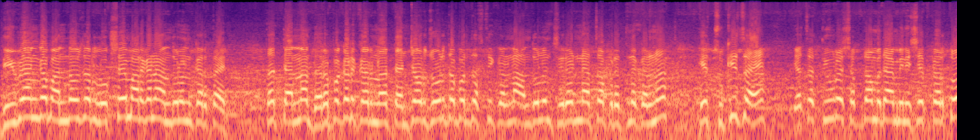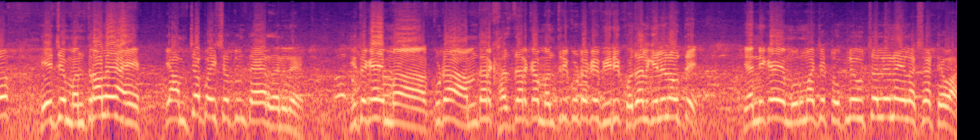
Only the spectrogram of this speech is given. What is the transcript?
दिव्यांग बांधव जर लोकशाही मार्गाने आंदोलन करतायत तर त्यांना धरपकड करणं त्यांच्यावर जोर जबरदस्ती करणं आंदोलन चिरडण्याचा प्रयत्न करणं हे चुकीचं आहे. याचा तीव्र शब्दामध्ये आम्ही निषेध करतो. हे जे मंत्रालय आहे हे आमच्या पैशातून तयार झालेलं आहे. इथं काही म- कुठं आमदार खासदार का मंत्री कुठं काही विहिरी खोदायला गेले नव्हते? यांनी काही मुरमाचे टोपले उचलले नाही लक्षात ठेवा.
